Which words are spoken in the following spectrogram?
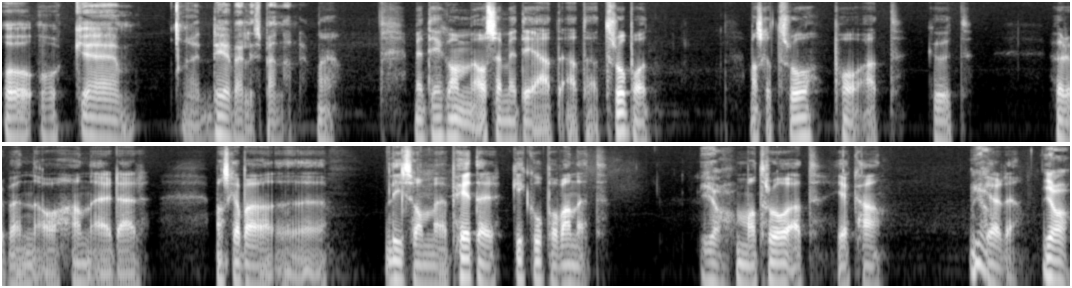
Och, och eh, det är väldigt spännande. Ja. Men det kom också med det att, att, att tro på man ska tro på att Gud hör bön och han är där. Man ska bara... Eh, liksom Peter gick upp på vannet. Ja. Man tror att jag kan ja. göra det. Ja.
